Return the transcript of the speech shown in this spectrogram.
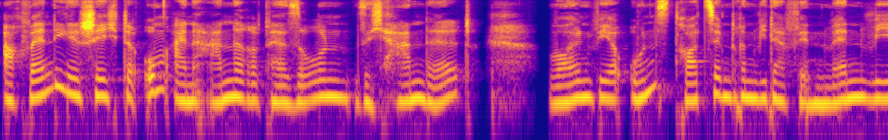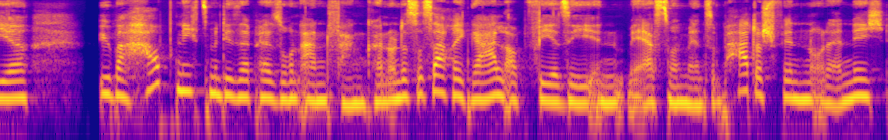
auch wenn die Geschichte um eine andere Person sich handelt, wollen wir uns trotzdem drin wiederfinden, wenn wir überhaupt nichts mit dieser Person anfangen können. Und es ist auch egal, ob wir sie im ersten Moment sympathisch finden oder nicht,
